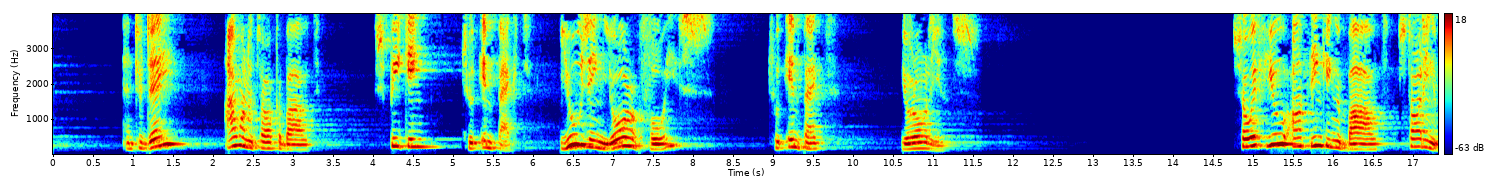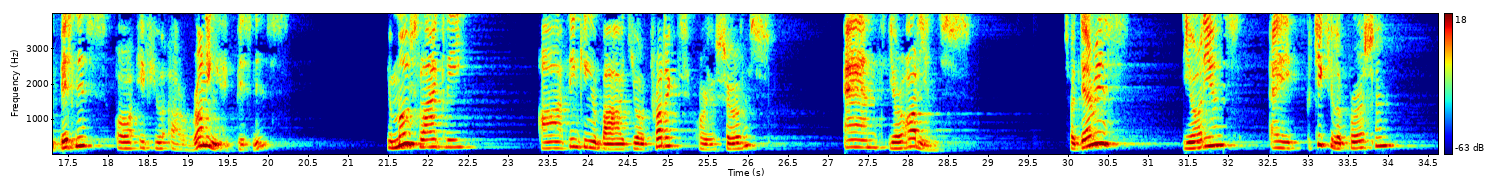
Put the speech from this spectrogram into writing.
And today I want to talk about speaking to impact, using your voice to impact your audience. So, if you are thinking about starting a business or if you are running a business, you most likely are thinking about your product or your service and your audience. So there is the audience, a particular person,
